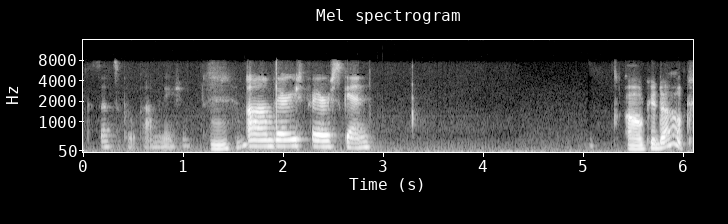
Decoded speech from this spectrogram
because that's a cool combination. Mhm. Um, very fair skin. Okie doke.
